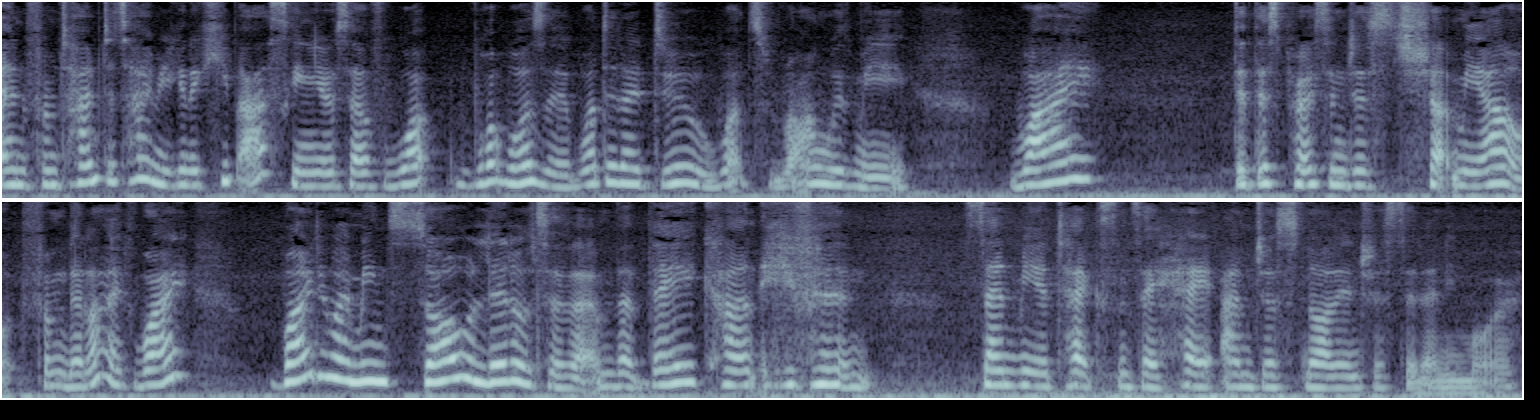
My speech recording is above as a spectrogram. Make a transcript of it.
And from time to time you're going to keep asking yourself what what was it? What did i do? What's wrong with me? Why did this person just shut me out from their life? Why why do i mean so little to them that they can't even send me a text and say hey i'm just not interested anymore.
